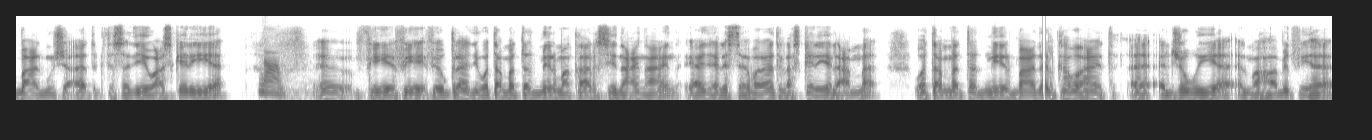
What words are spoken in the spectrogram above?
بعض منشآت اقتصادية وعسكرية. نعم. في في في أوكرانيا وتم تدمير مقار سينا عين يعني الاستخبارات العسكرية العامة وتم تدمير بعض القواعد الجوية المهابط فيها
